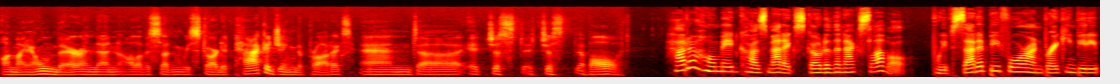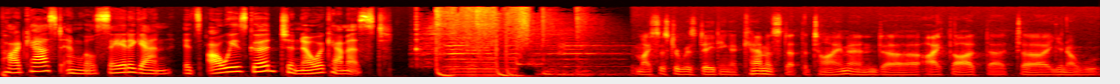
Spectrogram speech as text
on my own there, and then all of a sudden we started packaging the products, and uh, it just it just evolved. How do homemade cosmetics go to the next level? We've said it before on Breaking Beauty podcast, and we'll say it again. It's always good to know a chemist my sister was dating a chemist at the time, and uh, I thought that uh, you know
